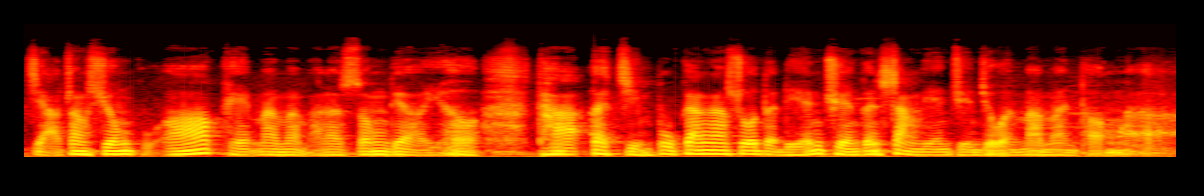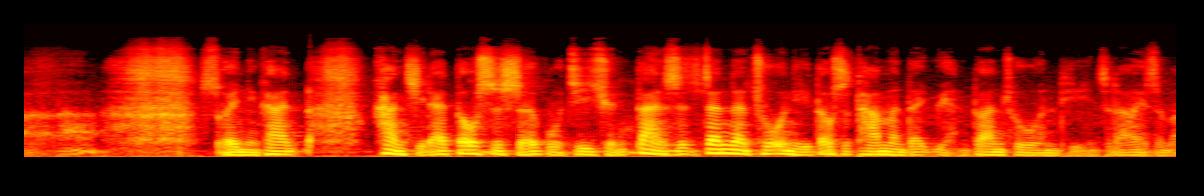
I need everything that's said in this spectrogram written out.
甲状胸骨，OK，慢慢把它松掉以后，它在。颈部刚刚说的连拳跟上连拳就会慢慢通了，所以你看，看起来都是舌骨肌群，但是真的出问题都是他们的远端出问题，你知道为什么？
